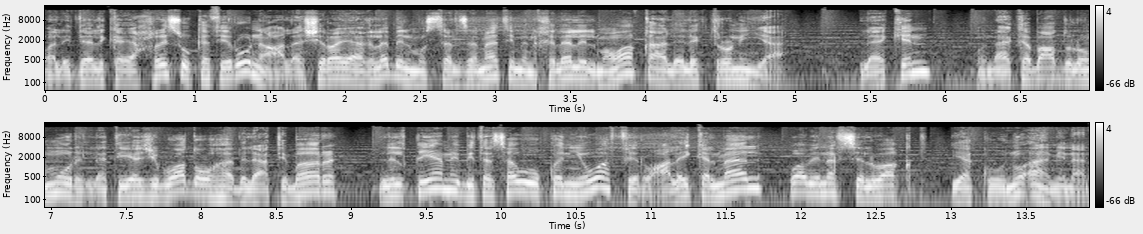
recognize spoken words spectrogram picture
ولذلك يحرص كثيرون على شراء أغلب المستلزمات من خلال المواقع الإلكترونية. لكن هناك بعض الأمور التي يجب وضعها بالاعتبار للقيام بتسوق يوفر عليك المال وبنفس الوقت يكون امنا.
